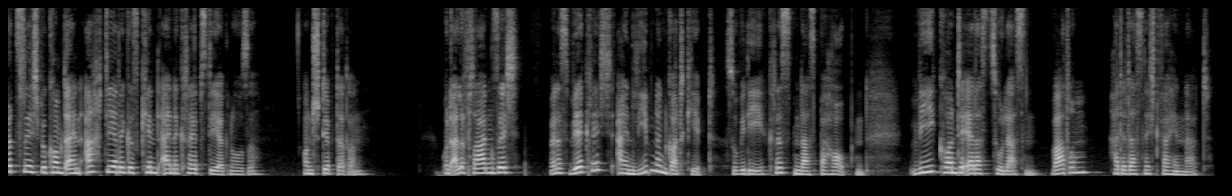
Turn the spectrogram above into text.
Plötzlich bekommt ein achtjähriges Kind eine Krebsdiagnose und stirbt daran. Und alle fragen sich, wenn es wirklich einen liebenden Gott gibt, so wie die Christen das behaupten, wie konnte er das zulassen? Warum hat er das nicht verhindert?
